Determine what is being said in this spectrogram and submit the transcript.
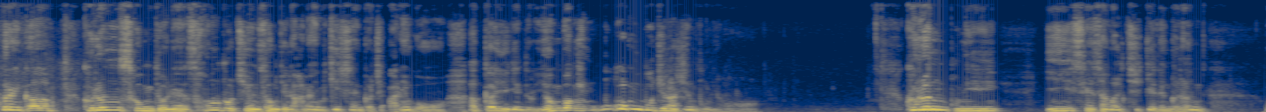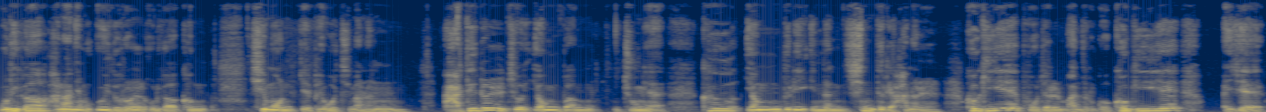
그러니까 그런 성전에 손으로 지은 성전에 하나님이 계시는 것이 아니고 아까 얘기한 대로 영광이 무궁무진하신 분이요. 그런 분이 이 세상을 짓게 된 것은 우리가 하나님의 의도를 우리가 금- 시몬께 배웠지만은 아들을 저 영광 중에 그 영들이 있는 신들의 하늘 거기에 보좌를 만들고 거기에 이제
